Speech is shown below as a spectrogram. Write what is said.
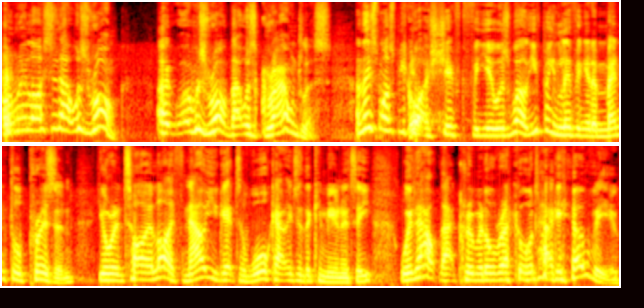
I realise that that was wrong. I, I was wrong. That was groundless. And this must be quite a shift for you as well. You've been living in a mental prison your entire life. Now you get to walk out into the community without that criminal record hanging over you.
